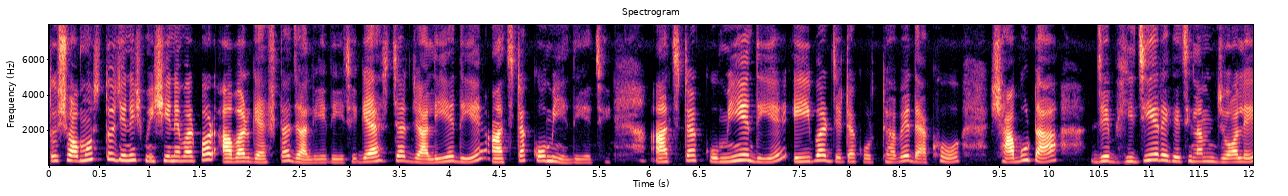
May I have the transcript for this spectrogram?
তো সমস্ত জিনিস মিশিয়ে নেবার পর আবার গ্যাসটা জ্বালিয়ে দিয়েছি। গ্যাস যা জ্বালিয়ে দিয়ে আঁচটা কমিয়ে দিয়েছি। আঁচটা কমিয়ে দিয়ে এইবার যেটা করতে হবে, দেখো, সাবুটা যে ভিজিয়ে রেখেছিলাম জলে,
